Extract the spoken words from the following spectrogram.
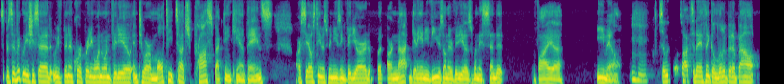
Specifically, she said, We've been incorporating one to one video into our multi touch prospecting campaigns. Our sales team has been using Vidyard, but are not getting any views on their videos when they send it via email. Mm-hmm. So we will talk today, I think, a little bit about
